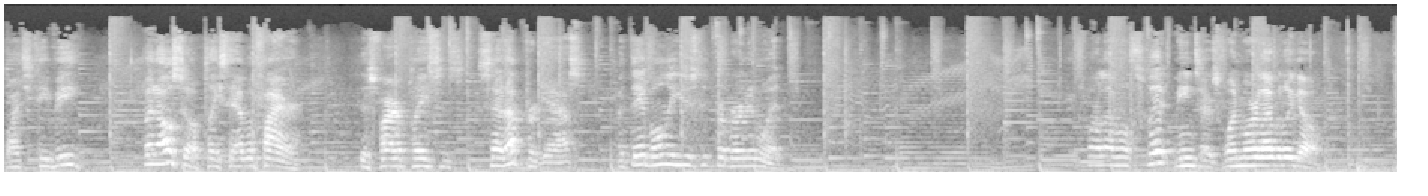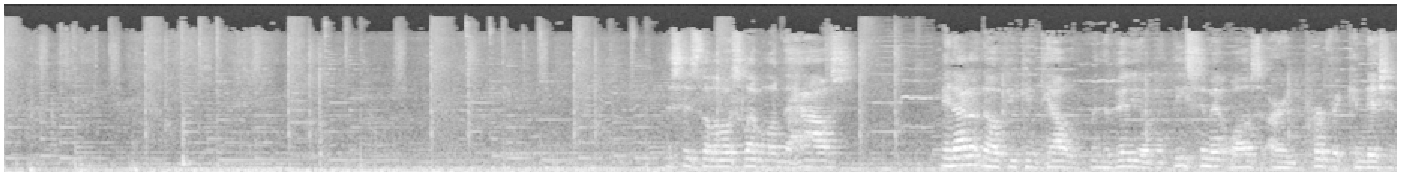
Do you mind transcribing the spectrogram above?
watch TV, but also a place to have a fire. This fireplace is set up for gas, but they've only used it for burning wood. Four level split means there's one more level to go. This is the lowest level of the house. And I don't know if you can tell in the video, but these cement walls are in perfect condition.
